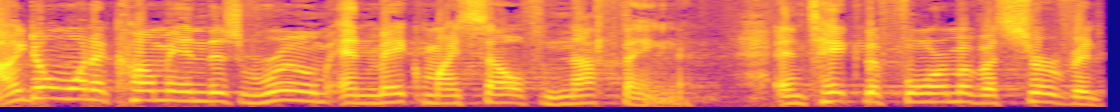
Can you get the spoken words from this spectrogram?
I don't want to come in this room and make myself nothing and take the form of a servant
